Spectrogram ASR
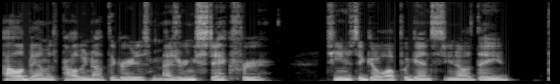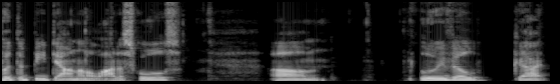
Alabama is probably not the greatest measuring stick for teams to go up against. You know, they put the beat down on a lot of schools. Um, Louisville got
